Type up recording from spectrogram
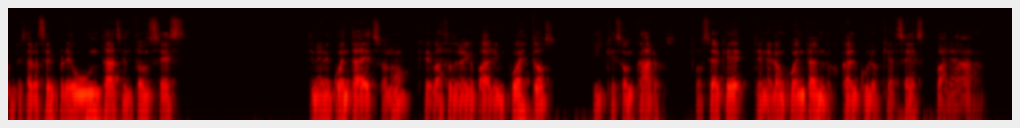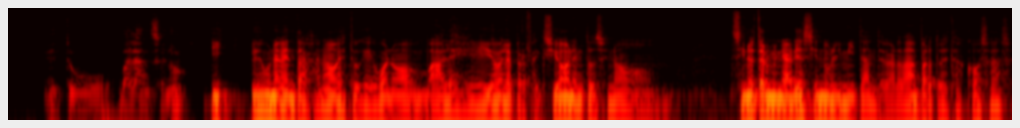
empezar a hacer preguntas, entonces, tener en cuenta eso, ¿no? Que vas a tener que pagar impuestos y que son caros. O sea que tenerlo en cuenta en los cálculos que haces para en tu balance, ¿no? Y es una ventaja, ¿no? Esto que, bueno, hablas el idioma a la perfección, entonces no, si no terminaría siendo un limitante, ¿verdad? Para todas estas cosas.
